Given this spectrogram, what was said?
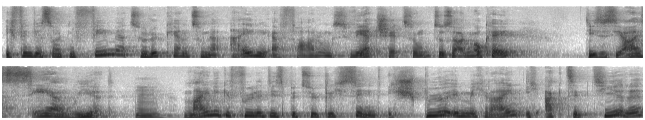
Ich finde, wir sollten viel mehr zurückkehren zu einer Eigenerfahrungswertschätzung, zu sagen, okay, dieses Jahr ist sehr weird. Mhm. Meine Gefühle diesbezüglich sind, ich spüre in mich rein, ich akzeptiere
